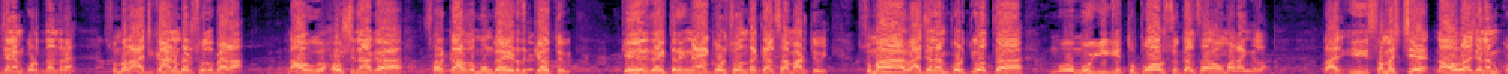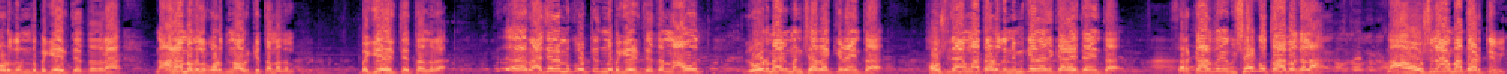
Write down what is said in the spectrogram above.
ರಾಜೀನಾಮೆ ಕೊಡ್ತಂದ್ರೆ ಸುಮ್ಮನೆ ರಾಜಕಾರಣ ಬೆರೆಸೋದು ಬೇಡ. ನಾವು ಹೌಸಿನಾಗ ಸರ್ಕಾರದ ಮುಂಗ ಹಿಡಿದು ಕೇಳ್ತೀವಿ. ಕೇಳಿ ರೈತರಿಗೆ ನ್ಯಾಯ ಕೊಡಿಸುವಂತ ಕೆಲಸ ಮಾಡ್ತೀವಿ. ಸುಮಾರು ರಾಜೀನಾಮೆ ಕೊಡ್ತೀವಿ ಹೊತ್ತ ಮೂಗಿಗೆ ತುಪ್ಪ ಒರೆಸೋ ಕೆಲಸ ನಾವು ಮಾಡಂಗಿಲ್ಲ. ರಾಜ ಈ ಸಮಸ್ಯೆ ನಾವು ರಾಜೀನಾಮೆ ಕೊಡೋದ್ರಿಂದ ಅಂದ್ರೆ ನಾನಾ ಮೊದಲು ಕೊಡ್ತೀನಿ ಅವ್ರಿಗಿಂತ ಮೊದಲು. ಬಗೆ ಆ, ರಾಜೀನಾಮೆ ಕೊಟ್ಟಿದ್ದ ಇರ್ತೈತೆ ನಾವು ರೋಡ್ ಮ್ಯಾಗ ಮನುಷ್ಯರ ಹಾಕಿರ ಅಂತ ಹೌಸ್ನ್ಯಾಗ ಮಾತಾಡೋದು ನಿಮ್ಗೇನು ಅಧಿಕಾರ ಐತೆ ಅಂತ. ಸರ್ಕಾರದ ವಿಷಯ ಗೊತ್ತಾಗಬೇಕಲ್ಲ. ನಾವು ಹೌಸ್ನ್ಯಾಗ ಮಾತಾಡ್ತೀವಿ.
